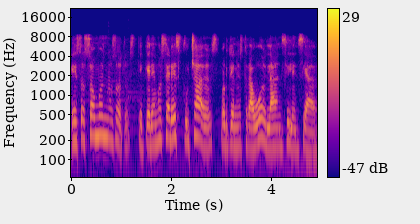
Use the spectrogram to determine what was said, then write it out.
Esos somos nosotros que queremos ser escuchados porque nuestra voz la han silenciado.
